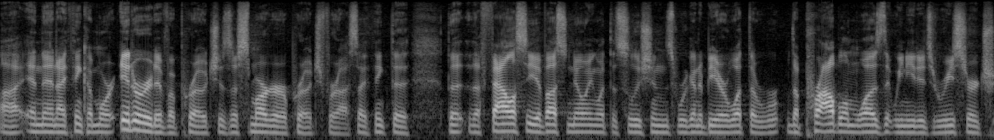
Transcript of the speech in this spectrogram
Uh, and then I think a more iterative approach is a smarter approach for us. I think the, the, the fallacy of us knowing what the solutions were going to be or what the, the problem was that we needed to research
